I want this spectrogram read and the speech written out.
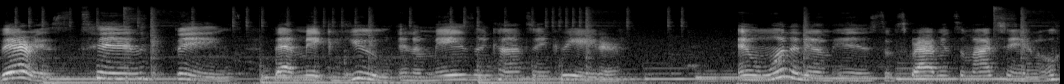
There is 10 things that make you an amazing content creator. And one of them is subscribing to my channel,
